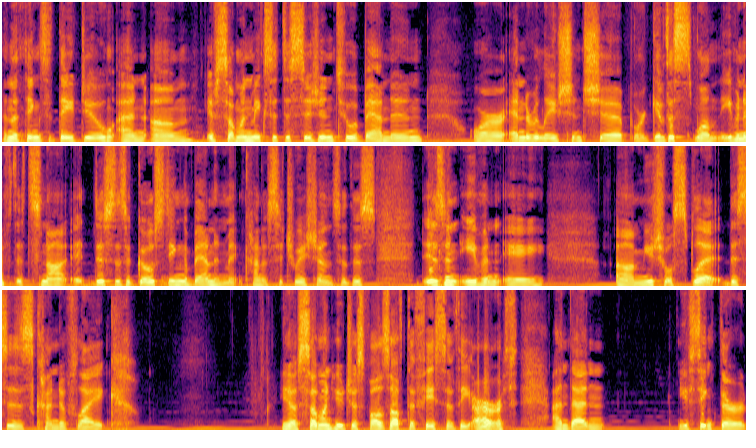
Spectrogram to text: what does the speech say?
and the things that they do. And um, if someone makes a decision to abandon or end a relationship or give this well even if it's not this is a ghosting abandonment kind of situation. So this isn't even a uh, mutual split. This is kind of like you know someone who just falls off the face of the earth and then you think they're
